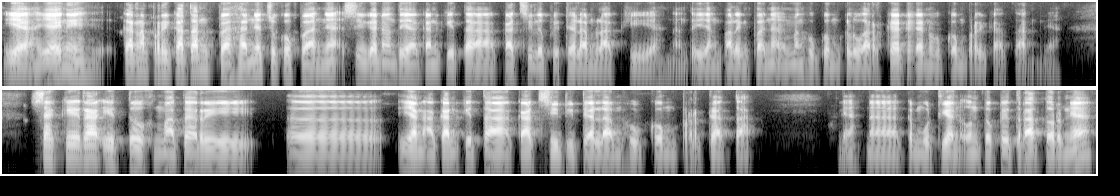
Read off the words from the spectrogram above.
ya, ya ini karena perikatan bahannya cukup banyak sehingga nanti akan kita kaji lebih dalam lagi ya. Nanti yang paling banyak memang hukum keluarga dan hukum perikatannya. Saya kira itu materi eh, yang akan kita kaji di dalam hukum perdata. Ya, nah kemudian untuk literaturnya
